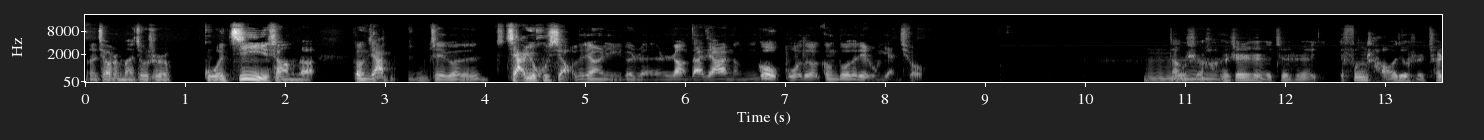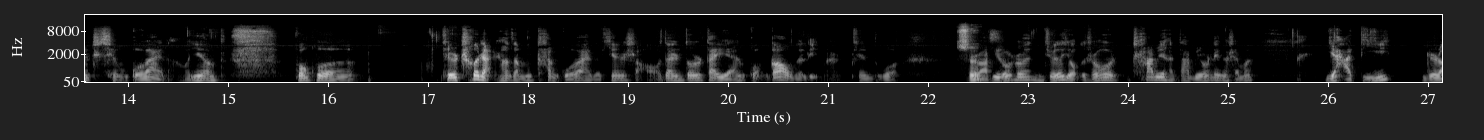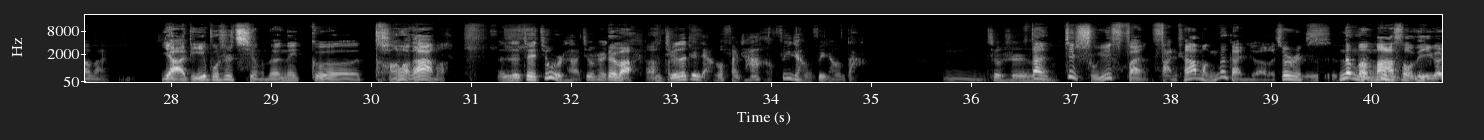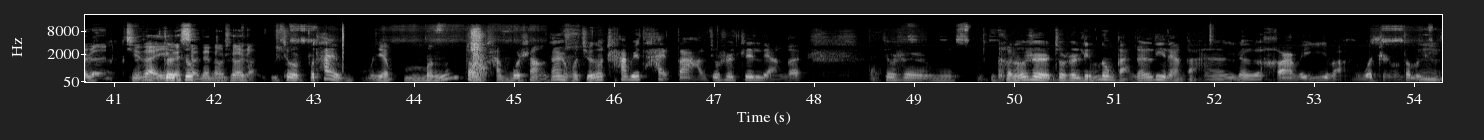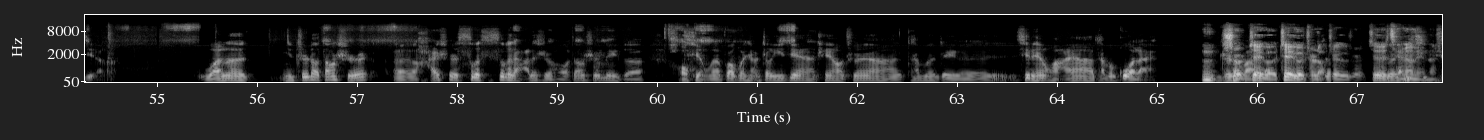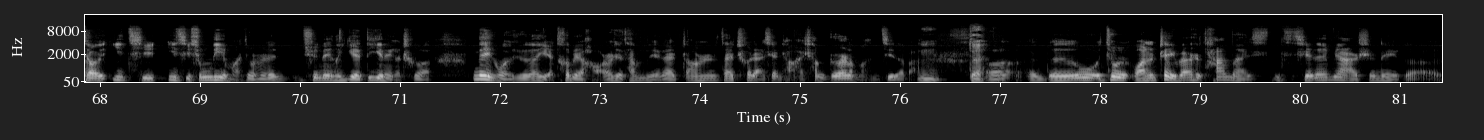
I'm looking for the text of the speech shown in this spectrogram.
呃叫什么，就是国际上的更加嗯这个家喻户晓的这样的一个人，让大家能够博得更多的这种眼球。当时好嗯像真是就是风潮，就是全请国外的。我印象包括其实车展上咱们看国外的偏少，但是都是代言广告的里面偏多，是吧？比如说你觉得有的时候差别很大，比如那个什么雅迪，你知道吧？雅迪不是请的那个唐老大吗？呃，对对，就是他，就是对吧你觉得这两个反差非常非常大，嗯，就是但这属于反反差萌的感觉了，就是那么 muscle 的一个人骑在一个小电动车上，就是不太也萌倒谈不上，但是我觉得差别太大了，就是这两个，就是嗯可能是就是灵动感跟力量感这个合二为一吧，我只能这么理嗯解了。完了，你知道当时呃还是斯柯斯柯达的时候，当时那个好请了包括像郑伊健啊、陈小春啊，他们这个谢天华呀，他们过来，嗯，是这个这个知道，这个知道，这是，前两年的。叫一起一起兄弟嘛，就是去那个野地那个车，那个我觉得也特别好，而且他们也在当时在车展现场还唱歌了嘛，你记得吧？嗯，对，呃呃呃，我就完了，这边是他们斜对面是那个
